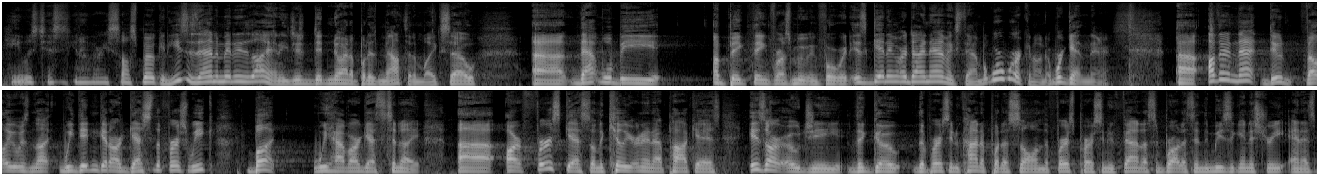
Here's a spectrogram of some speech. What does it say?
he was just you know very soft spoken. He's as animated as I am. He just didn't know how to put his mouth to the mic. So uh, that will be a big thing for us moving forward is getting our dynamics down. But we're working on it. We're getting there. Uh, other than that, dude, felt like it was not. We didn't get our guest the first week, but we have our guest tonight. Uh, our first guest on the Kill Your Internet podcast is our OG, the GOAT, the person who kind of put us on, the first person who found us and brought us in the music industry and has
